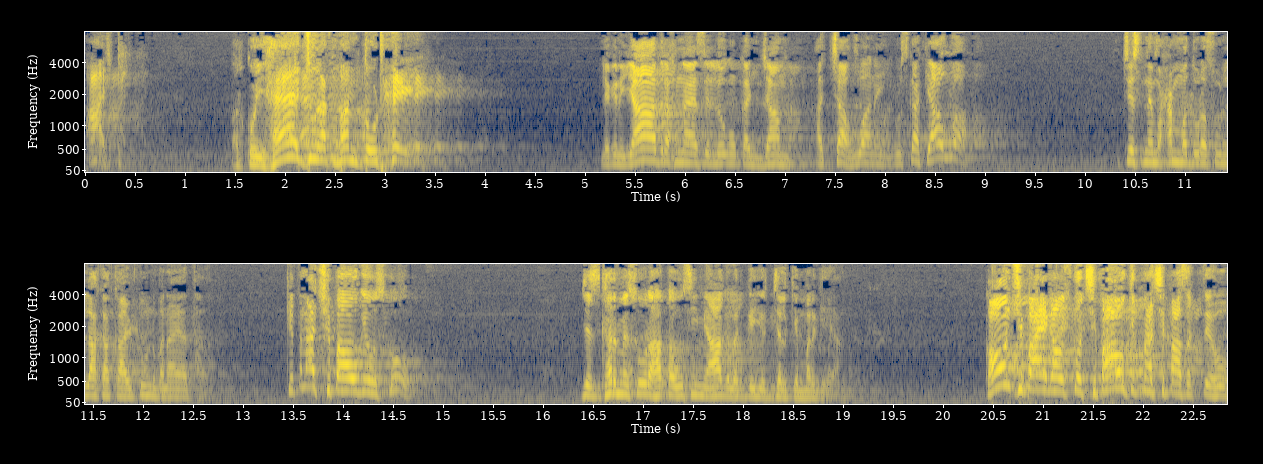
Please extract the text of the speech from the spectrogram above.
آج بھی۔ اور کوئی ہے جرت مند تو اٹھے۔ لیکن یاد رکھنا ایسے لوگوں کا انجام اچھا ہوا نہیں۔ اس کا کیا ہوا؟ جس نے محمد رسول اللہ کا کارٹون بنایا تھا۔ کتنا چھپاؤ گے اس کو؟ جس گھر میں سو رہا تھا، اسی میں آگ لگ گئی اور جل کے مر گیا۔ کون چھپائے گا اس کو؟ چھپاؤ کتنا چھپا سکتے ہو؟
